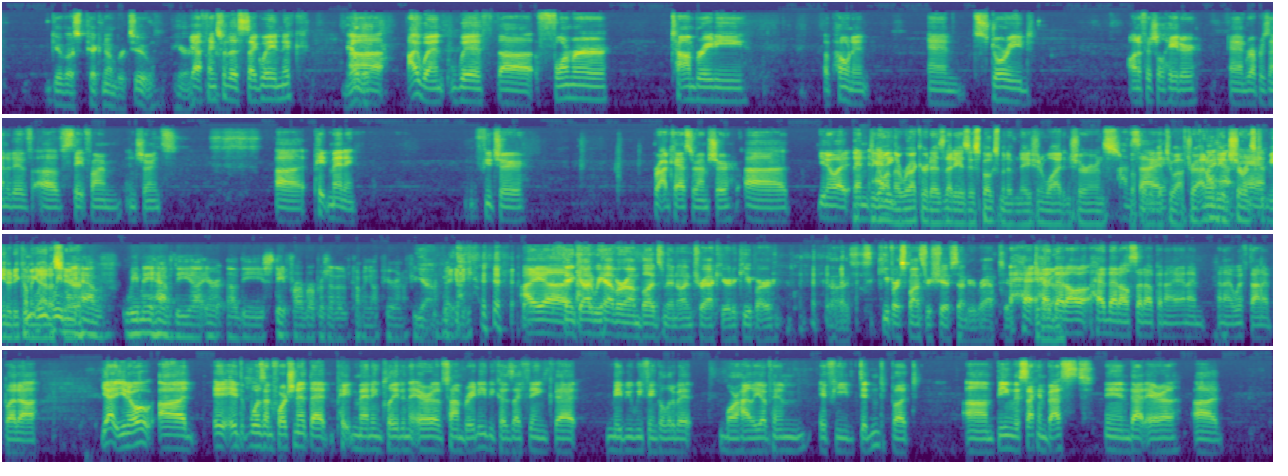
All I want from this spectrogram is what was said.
give us pick number two here? Yeah, thanks for the segue, Nick. Uh, I went with uh, former Tom Brady opponent and storied unofficial hater and representative of State Farm Insurance, uh, Peyton Manning, future broadcaster, I'm sure. Uh, you know, and to go on the record as that he is a spokesman of Nationwide Insurance. I'm before sorry. we get too off track, I don't know the insurance community coming we, at us we here. May have we may have the uh, air, uh, the State Farm representative coming up here in a few. Yeah, maybe. I uh, thank God we have our ombudsman on track here to keep our uh, keep our sponsorships under wraps here. Had, had that all had that all set up, and I and I and I whiffed on it. But uh, yeah, you know, uh, it, it was unfortunate that Peyton Manning played in the era of Tom Brady because I think that maybe we think a little bit more highly of him if he didn't. But um, being the second best in that era, uh,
